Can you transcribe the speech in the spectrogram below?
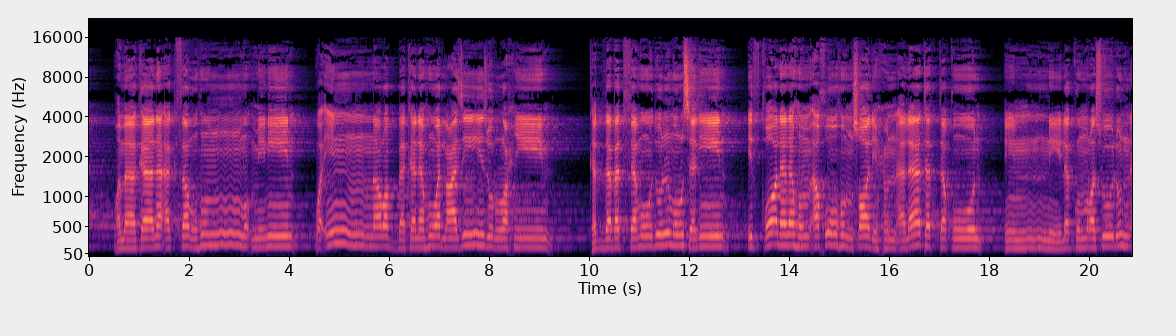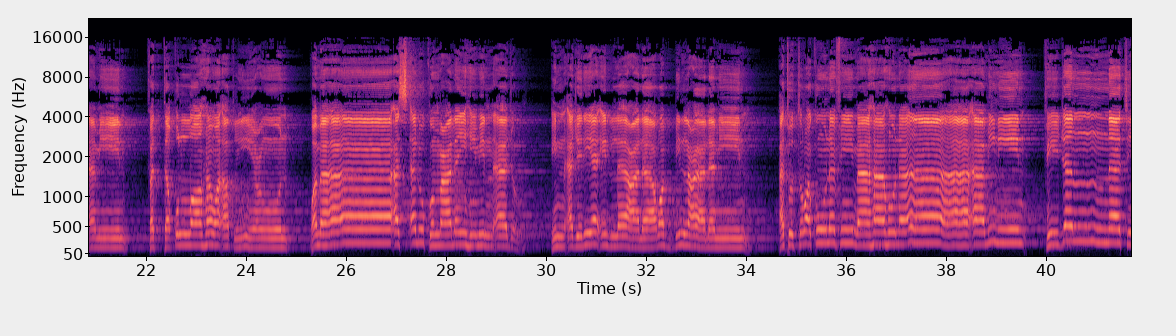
وما كان أكثرهم مؤمنين وإن ربك لهو العزيز الرحيم كذبت ثمود المرسلين إذ قال لهم أخوهم صالح ألا تتقون إني لكم رسول أمين فاتقوا الله وأطيعون وما أسألكم عليه من أجر إن أجري إلا على رب العالمين. أتتركون فيما هاهنا آمنين في جنات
